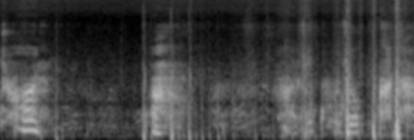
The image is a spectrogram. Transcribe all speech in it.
전 아, 아직 부족하다.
